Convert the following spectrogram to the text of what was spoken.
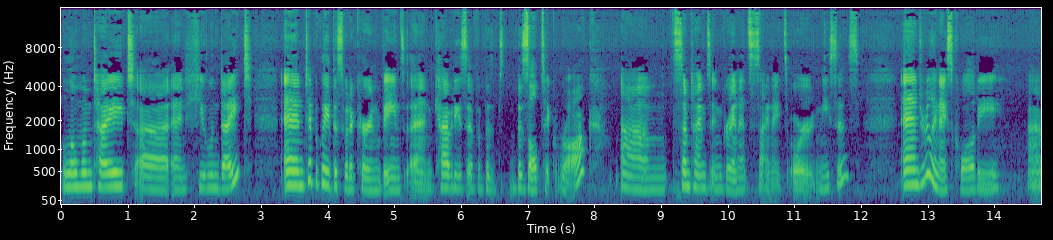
laumontite, uh, and heulandite. And typically, this would occur in veins and cavities of a basaltic rock, um, sometimes in granites, syenites, or gneisses. And really nice quality uh,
